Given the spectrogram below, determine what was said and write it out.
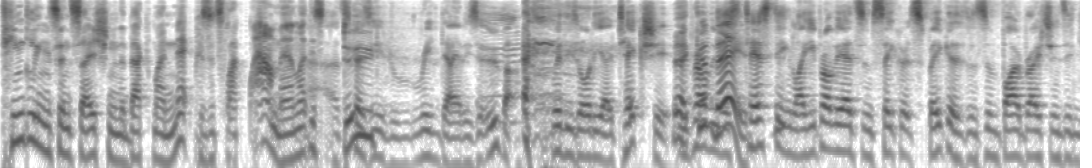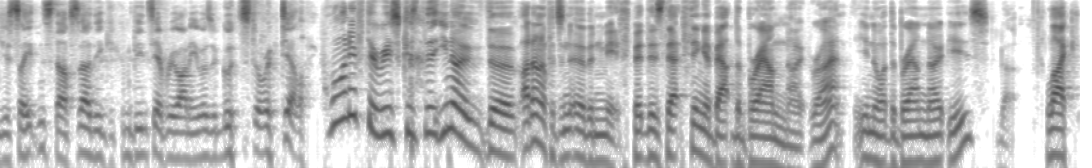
tingling sensation in the back of my neck because it's like wow man, like this ah, because dude he'd rigged out his Uber with his audio tech shit. He probably was testing, like he probably had some secret speakers and some vibrations in your seat and stuff, so that he could convince everyone he was a good storyteller. What if there is? Because the you know the I don't know if it's an urban myth, but there's that thing about the brown note, right? You know what the brown note is? No. Like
